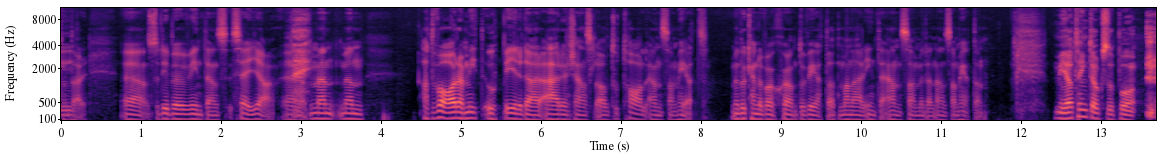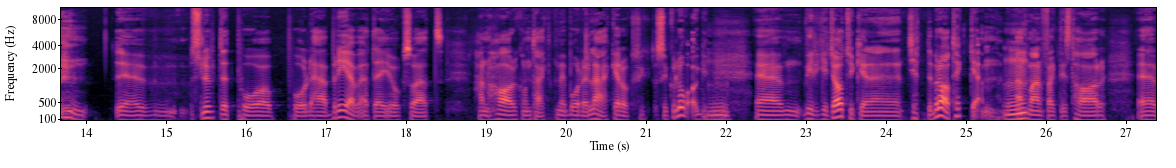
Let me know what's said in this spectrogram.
Mm. sånt där. Eh, så det behöver vi inte ens säga. Eh, men, men att vara mitt uppe i det där är en känsla av total ensamhet. Men då kan det vara skönt att veta att man är inte ensam med den ensamheten. Men jag tänkte också på eh, slutet på, på det här brevet är ju också att han har kontakt med både läkare och psy- psykolog. Mm. Eh, vilket jag tycker är ett jättebra tecken. Mm. Att man faktiskt har eh,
